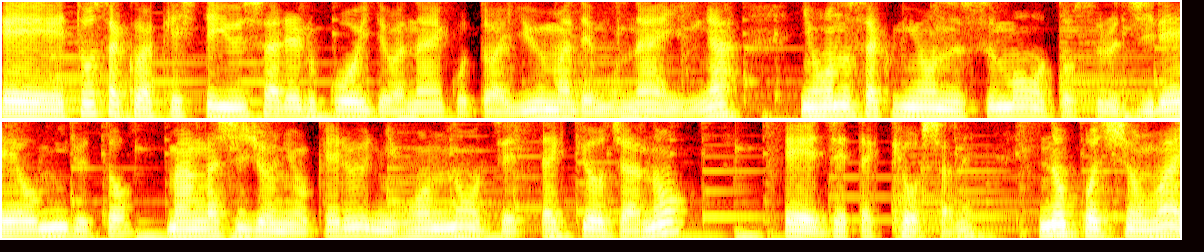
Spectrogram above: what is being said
えー、盗作は決して許される行為ではないことは言うまでもないが、日本の作品を盗もうとする事例を見ると、漫画市場における日本の絶対強者の、えー絶対強者ね、のポジションは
